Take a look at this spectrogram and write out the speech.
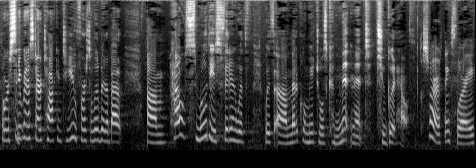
So we're Cindy, we're going to start talking to you first a little bit about um, how smoothies fit in with, with uh, Medical Mutual's commitment to good health. Sure, thanks, Lori.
